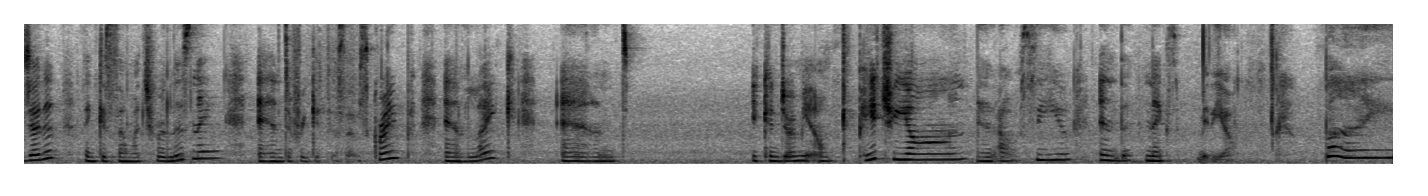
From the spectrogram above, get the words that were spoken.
enjoyed it. Thank you so much for listening. And don't forget to subscribe and like. And you can join me on Patreon. And I'll see you in the next video. Bye.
